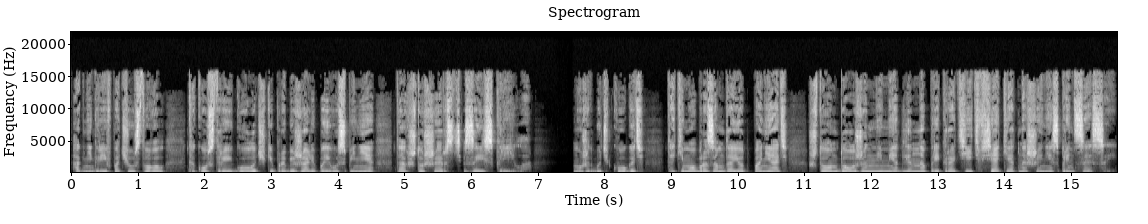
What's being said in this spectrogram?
Огнегриф почувствовал, как острые иголочки пробежали по его спине, так что шерсть заискрила. Может быть, коготь таким образом дает понять, что он должен немедленно прекратить всякие отношения с принцессой.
